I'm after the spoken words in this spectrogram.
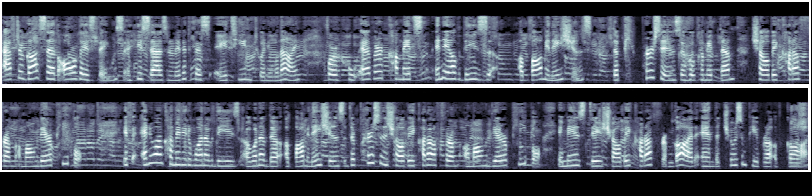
After God said all these things, He says in Leviticus 18:29, "For whoever commits any of these abominations, the persons who commit them shall be cut off from among their people. If anyone committed one of these, uh, one of the abominations, the person shall be cut off from among their people. It means they shall be cut off from God and the chosen people of God.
